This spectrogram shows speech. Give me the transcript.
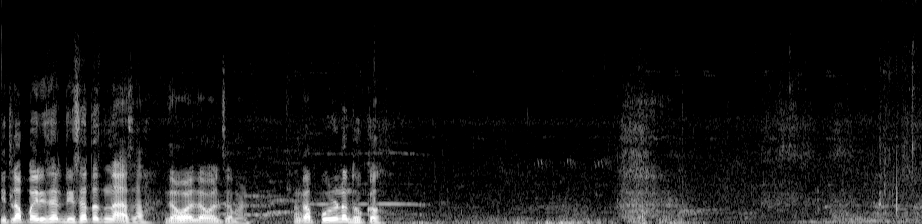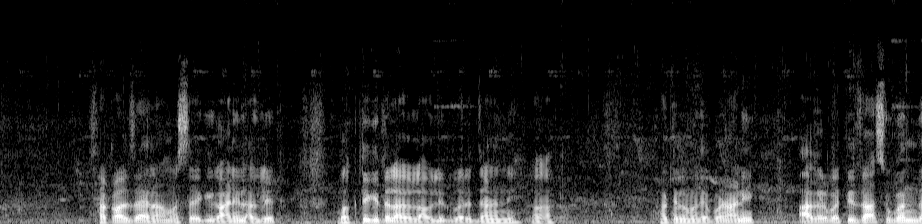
इथला परिसर दिसतच नाही असा जवळजवळचं पण. का पूर्ण धुकं. सकाळचं आहे ना मस्त आहे की गाणी लागलीत. भक्तिगीतं लाव लावलीत बरेच जणांनी बघा. हॉटेलमध्ये पण. आणि अगरबत्तीचा सुगंध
